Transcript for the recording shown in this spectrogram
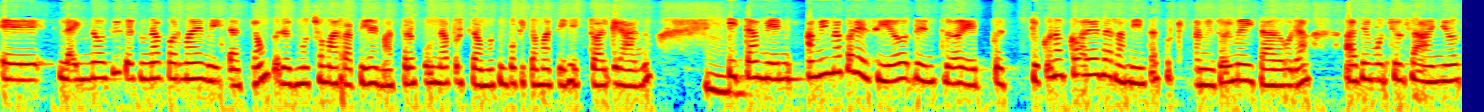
eh, la hipnosis es una forma de meditación, pero es mucho más rápida y más profunda porque vamos un poquito más directo al grano. Mm. Y también a mí me ha parecido dentro de, pues yo conozco varias herramientas porque también soy meditadora. Hace muchos años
